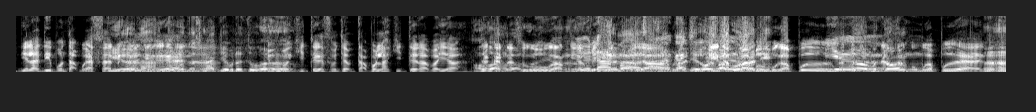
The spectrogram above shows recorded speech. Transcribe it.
Yelah dia pun tak perasan Yelah, dia dia, pun tak sengaja benda tu. Cuma kita rasa macam Tak apalah kita lah bayar Allah Takkan nak Allah, suruh Allah. orang yang Yelah, Yelah, gaji dia- oh, Dia bagus dapat ni. berapa Ya. Lepas tu nak Betul. tanggung berapa kan Ha.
